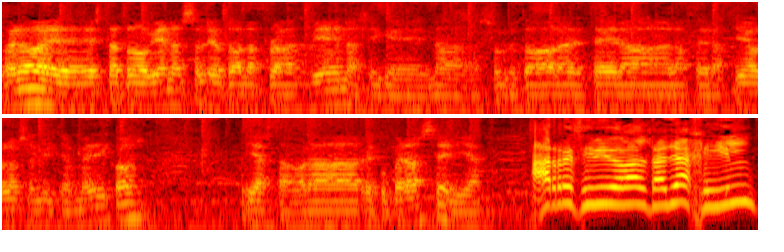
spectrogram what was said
Bueno, eh, está todo bien, han salido todas las pruebas bien, así que nada, sobre todo agradecer a la federación, los servicios médicos y hasta ahora recuperarse y ya. ¿Ha recibido el alta ya, Gil?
